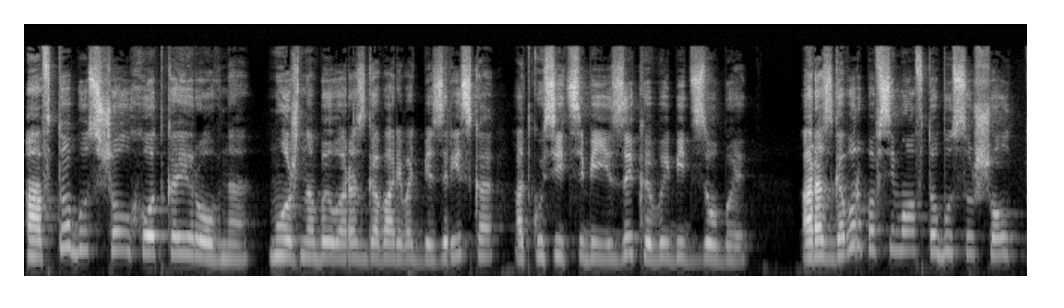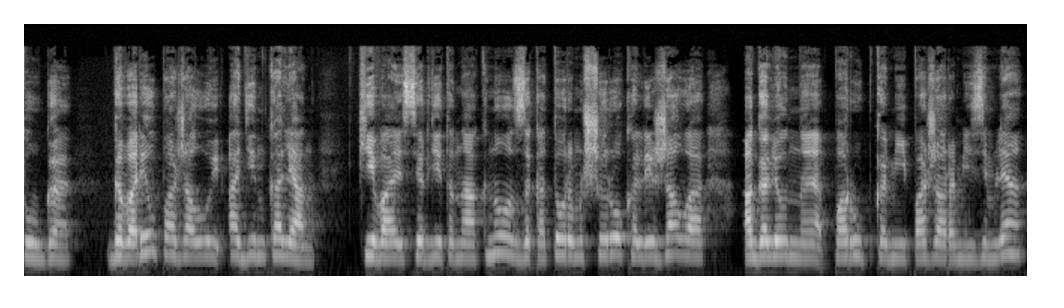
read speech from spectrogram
Автобус шел ходко и ровно. Можно было разговаривать без риска, откусить себе язык и выбить зубы. А разговор по всему автобусу шел туго. Говорил, пожалуй, один Колян, кивая сердито на окно, за которым широко лежала оголенная порубками и пожарами земля,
